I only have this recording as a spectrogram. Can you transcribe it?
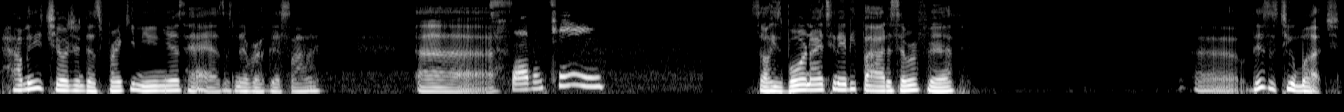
How many children does Frankie Muniz has? That's never a good sign. Uh, 17. So he's born 1985, December 5th. Uh, this is too much.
